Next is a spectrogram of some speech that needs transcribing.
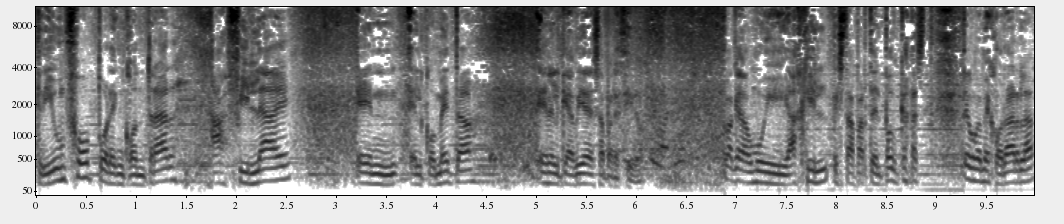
triunfo por encontrar a Philae en el cometa en el que había desaparecido. Me ha quedado muy ágil esta parte del podcast, tengo que mejorarla.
